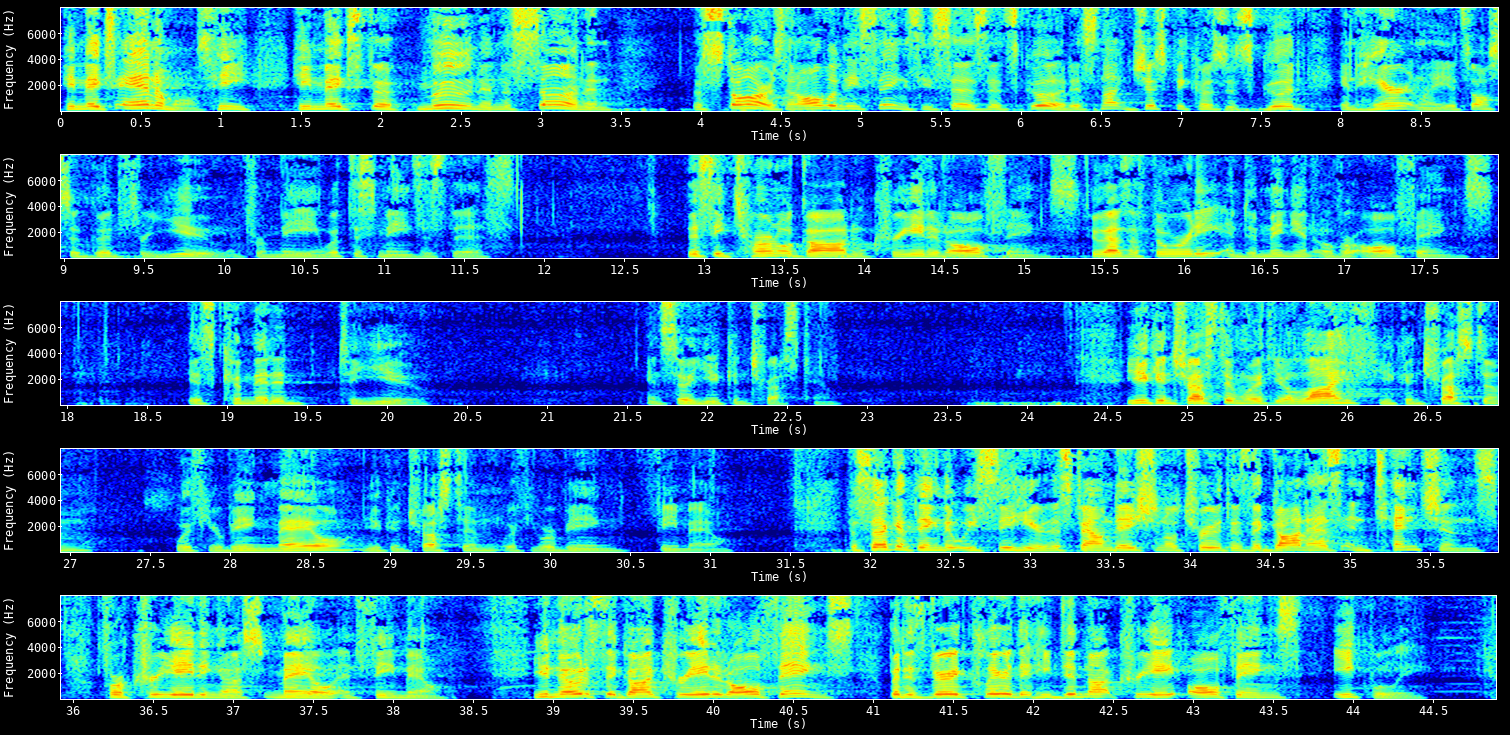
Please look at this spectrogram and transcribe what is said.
He makes animals. He, he makes the moon and the sun and the stars and all of these things. He says it's good. It's not just because it's good inherently, it's also good for you and for me. And what this means is this this eternal God who created all things, who has authority and dominion over all things, is committed to you. And so you can trust him. You can trust him with your life. You can trust him with your being male. You can trust him with your being female. The second thing that we see here, this foundational truth, is that God has intentions for creating us male and female. You notice that God created all things but it's very clear that he did not create all things equally.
